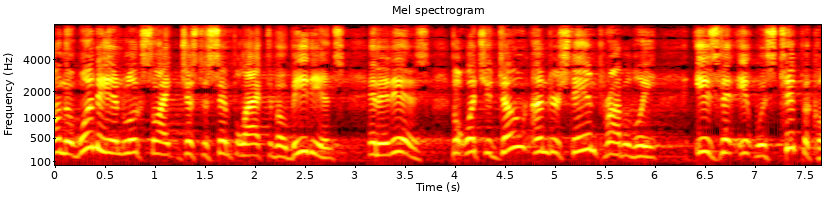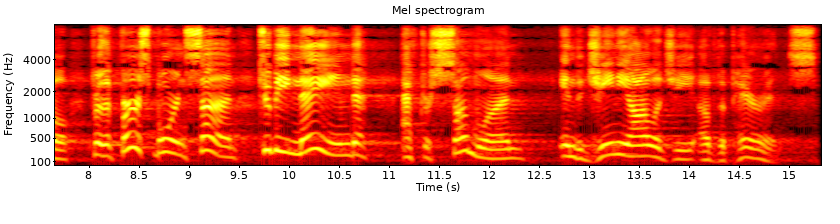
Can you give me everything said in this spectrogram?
on the one hand looks like just a simple act of obedience, and it is. But what you don't understand probably is that it was typical for the firstborn son to be named after someone in the genealogy of the parents.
